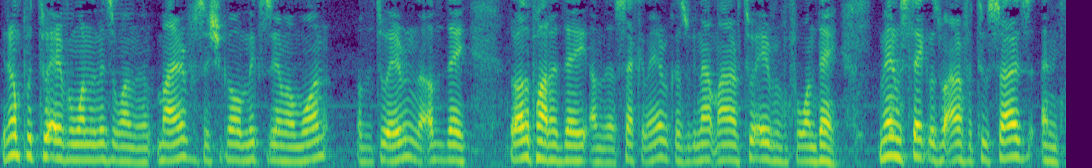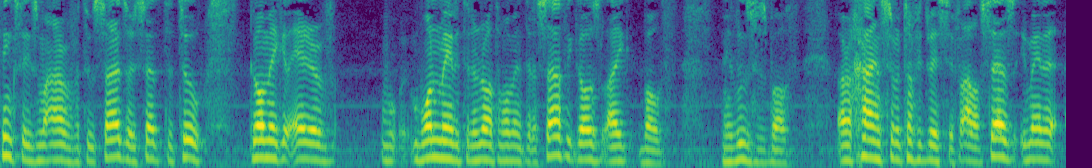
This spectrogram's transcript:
you don't put two Erev one in the middle, one in the Ma'ariv, so you should go and mix them on one of the two Erev. The other day, the other part of the day on the second Erev, because we cannot Ma'ariv two Erev for one day. The main mistake was Ma'ariv for two sides, and he thinks that he's Ma'ariv for two sides, or he said to two, go make an Erev. One made it to the north, one made it to the south. He goes like both, and he loses both. Arachayim Simon Tafit Beis if Aleph says he made it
